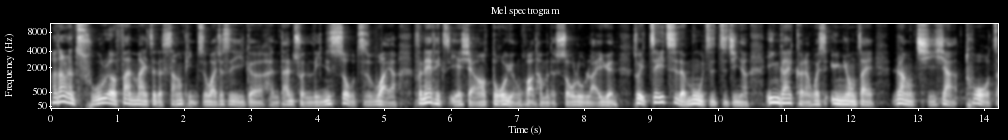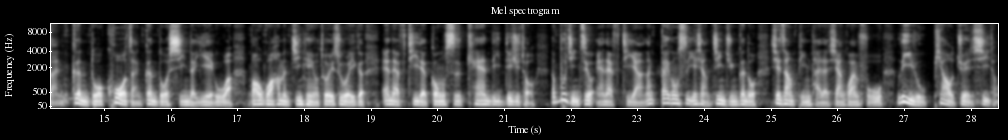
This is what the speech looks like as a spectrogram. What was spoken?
那当然，除了贩卖这个商品之外，就是一个很单纯零售之外啊，Fanatics 也想要多元化他们的收入来源。所以这一次的募资资金呢，应该可能会是运用在让旗下拓展更多、扩展更多新的业务啊，包括他们今天有推出了一个 NFT 的公司 Candy Digital。那不仅只有 NFT 啊，那该公司也想进军更多线上平台的相关服务，例如票券系统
